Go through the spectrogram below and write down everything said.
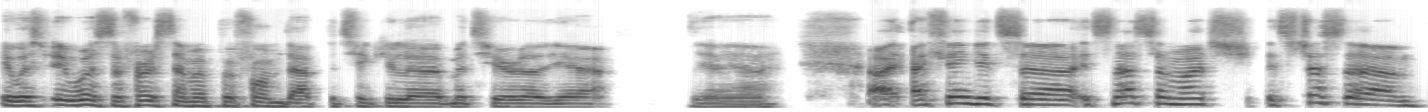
it was it was the first time i performed that particular material yeah yeah yeah i, I think it's uh it's not so much it's just um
